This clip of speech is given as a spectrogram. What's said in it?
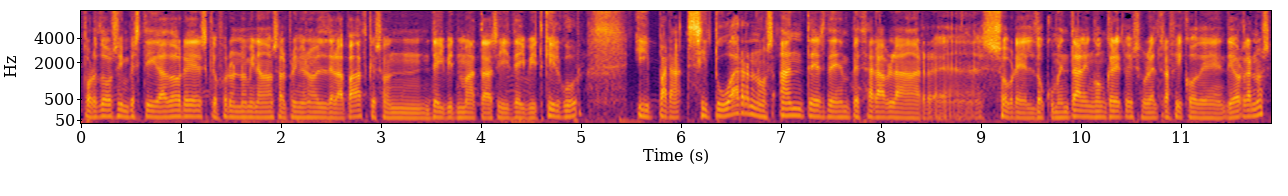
por dos investigadores que fueron nominados al Premio Nobel de la Paz, que son David Matas y David Kilgour. Y para situarnos antes de empezar a hablar eh, sobre el documental en concreto y sobre el tráfico de, de órganos,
